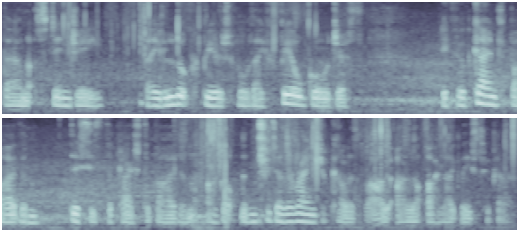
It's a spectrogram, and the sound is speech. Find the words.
they are not stingy, they look beautiful, they feel gorgeous. If you're going to buy them, this is the place to buy them. I got them, she does a range of colours, but I, I, I like these two colours.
